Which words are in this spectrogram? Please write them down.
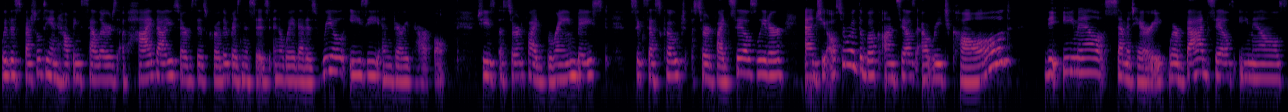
with a specialty in helping sellers of high value services grow their businesses in a way that is real, easy, and very powerful. She's a certified brain based success coach, certified sales leader, and she also wrote the book on sales outreach called The Email Cemetery, where bad sales emails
